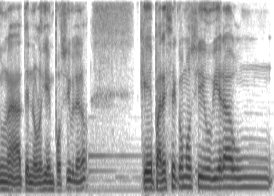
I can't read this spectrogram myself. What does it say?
una tecnología imposible, ¿no? Que parece como si hubiera un,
